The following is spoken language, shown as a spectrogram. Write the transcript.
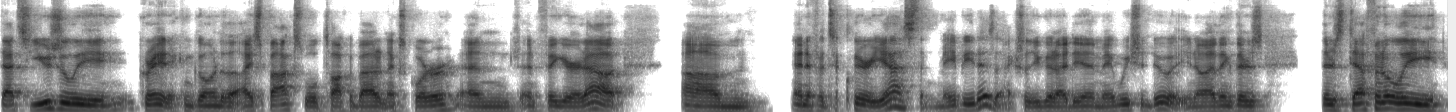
that's usually great. It can go into the ice box. We'll talk about it next quarter and and figure it out. Um, and if it's a clear yes then maybe it is actually a good idea and maybe we should do it. You know i think there's there's definitely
